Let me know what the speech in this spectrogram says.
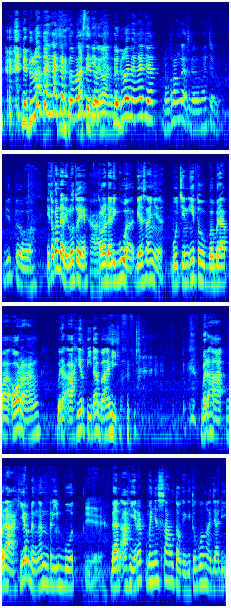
dia duluan tuh yang ngajak tuh Pasti pasti, dia tuh. doang dia tuh. duluan yang ngajak nongkrong nggak segala macam gitu Itu kan dari lu tuh ya. Ah. Kalau dari gua biasanya bucin itu beberapa orang berakhir tidak baik. Berha- berakhir dengan ribut. Iya. Dan akhirnya menyesal tuh kayak gitu gua nggak jadi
